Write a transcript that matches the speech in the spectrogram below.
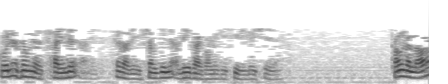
ကိုယ်နဲ့နှုတ်နဲ့ဆိုင်တဲ့အဲ့ဒါလေးရှောင်ကျဉ်တဲ့အလေးသာကောင်းလေးရှိနေလို့ရှိရင် ကောင်းတယ်လို့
